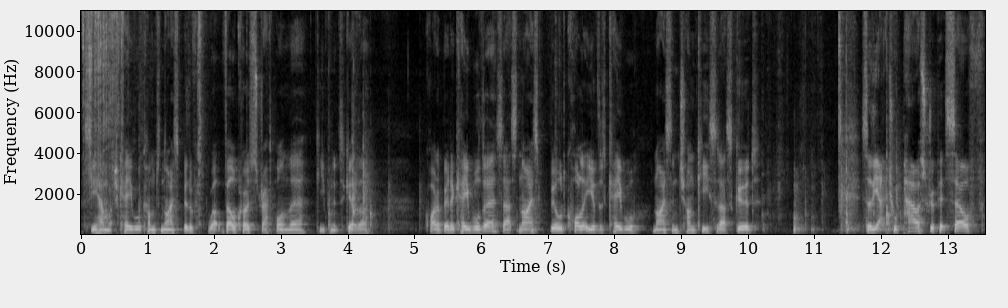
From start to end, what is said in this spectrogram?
See how much cable comes nice bit of velcro strap on there keeping it together. Quite a bit of cable there so that's nice. Build quality of the cable nice and chunky so that's good. So the actual power strip itself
